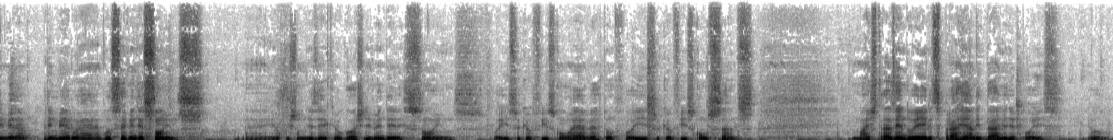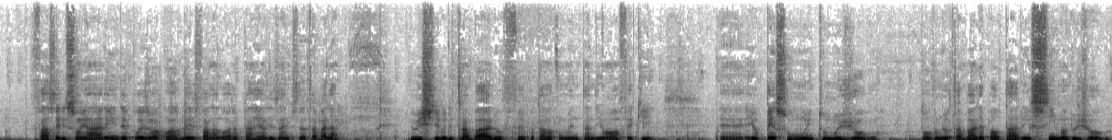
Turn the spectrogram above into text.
Primeira, primeiro é você vender sonhos. É, eu costumo dizer que eu gosto de vender sonhos. Foi isso que eu fiz com o Everton, foi isso que eu fiz com o Santos. Mas trazendo eles para a realidade depois. Eu faço eles sonharem e depois eu acordo eles e falo, agora para realizar a gente precisa trabalhar. E o estilo de trabalho, foi o que eu estava comentando em off aqui, é, eu penso muito no jogo. Todo o meu trabalho é pautado em cima do jogo.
